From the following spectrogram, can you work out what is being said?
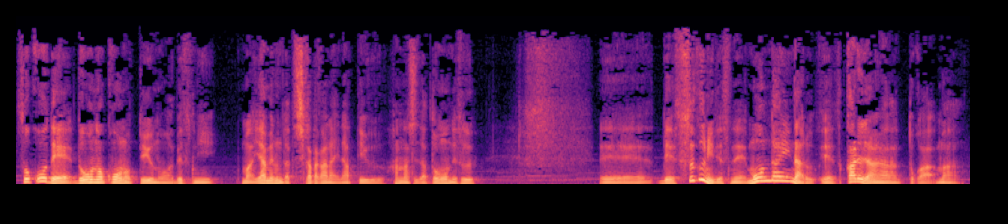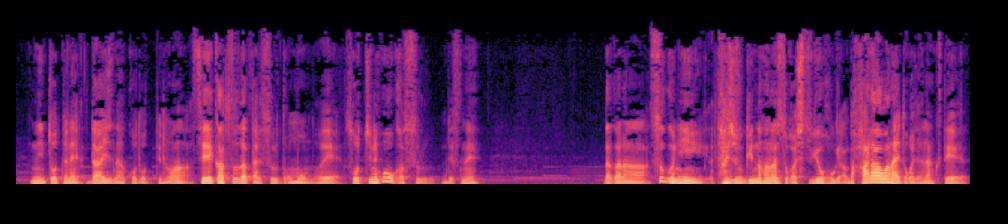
そこでどうのこうのっていうのは別に、まあ辞めるんだって仕方がないなっていう話だと思うんです。えー、で、すぐにですね、問題になる、えー、彼らとか、まあ、にとってね、大事なことっていうのは生活だったりすると思うので、そっちにフォーカスするんですね。だから、すぐに退職金の話とか失業保険、払わないとかじゃなくて、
